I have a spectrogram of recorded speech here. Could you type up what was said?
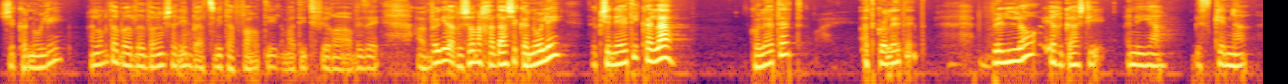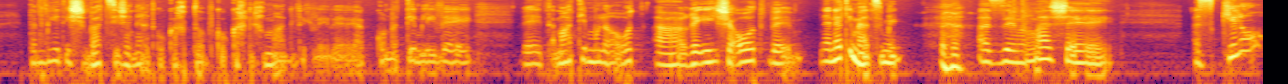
שקנו לי, אני לא מדברת על דברים שאני בעצמי תפרתי, למדתי תפירה וזה, הבגד הראשון החדש שקנו לי, זה כשנהייתי כלה. קולטת? את קולטת? ולא הרגשתי ענייה, מסכנה. תמיד השבצתי נראית כל כך טוב, כל כך נחמד, והכל מתאים לי, ועמדתי מול הראי שעות, ונהניתי מעצמי. אז זה ממש... אה, אז כאילו,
